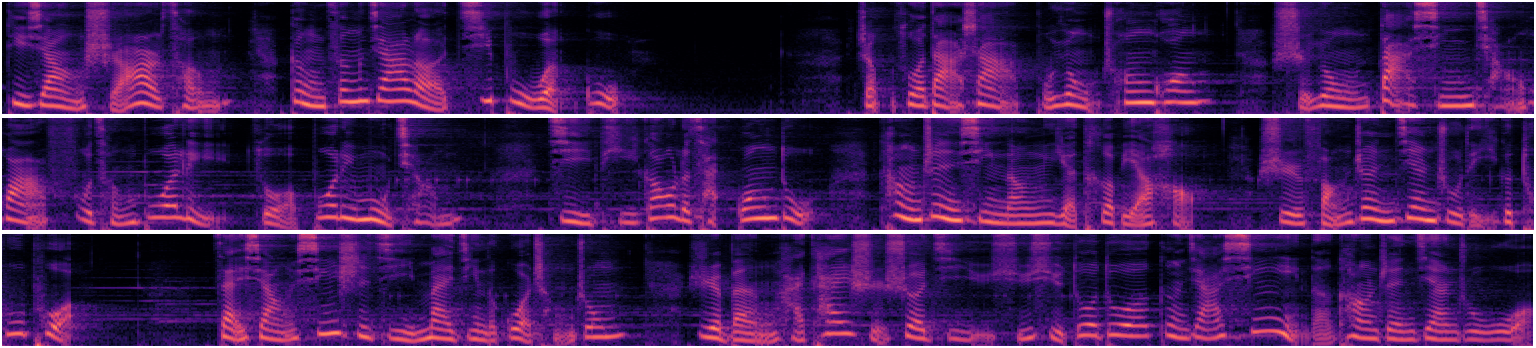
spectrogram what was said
地上十二层，更增加了基部稳固。整座大厦不用窗框。使用大型强化覆层玻璃做玻璃幕墙，既提高了采光度，抗震性能也特别好，是防震建筑的一个突破。在向新世纪迈进的过程中，日本还开始设计许许多多更加新颖的抗震建筑物。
